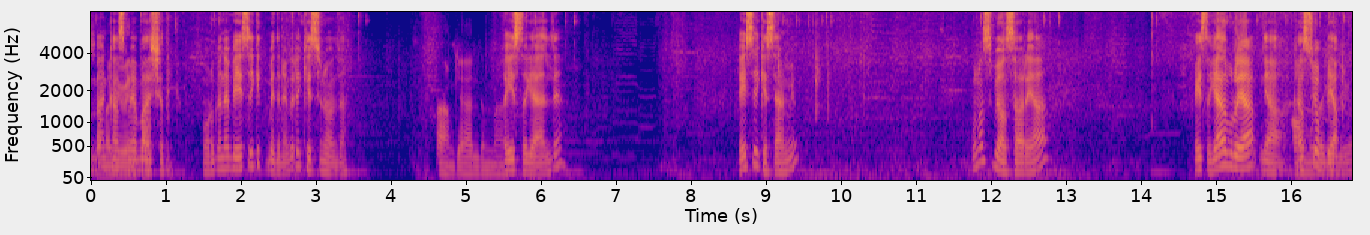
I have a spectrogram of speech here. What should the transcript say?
ben Sana kasmaya güvenip başladım. Morgana base'e gitmediğine göre kesin öldü. Tamam geldim ben. Kayıs da geldi. Base'e keser miyim? Bu nasıl bir hasar ya? Kayıs gel buraya. Ya Ammu da Cassiopeia. geliyor.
